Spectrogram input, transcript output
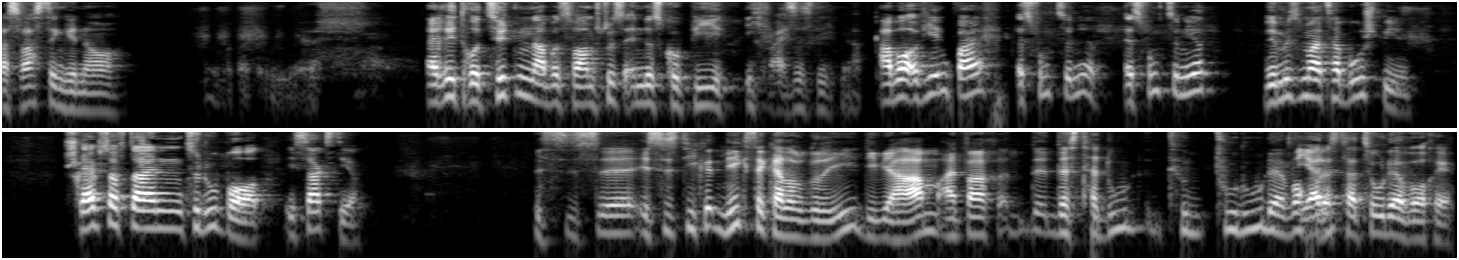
was war es denn genau? Erythrozyten, aber es war am Schluss Endoskopie. Ich weiß es nicht mehr. Aber auf jeden Fall, es funktioniert. Es funktioniert. Wir müssen mal Tabu spielen. Schreib's auf dein To-Do-Board. Ich sag's dir. Es ist, äh, es ist die nächste Kategorie, die wir haben, einfach das Tattoo- To- To-Do der Woche. Ja, das Tattoo der Woche.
